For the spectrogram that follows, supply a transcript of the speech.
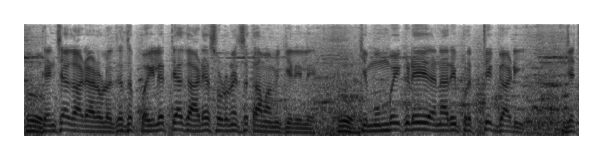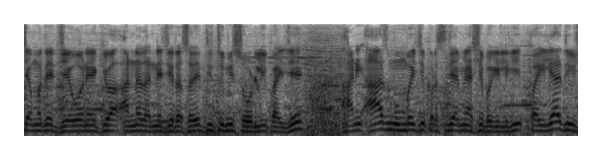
हो. त्यांच्या गाड्या अडवल्या होत्या. तर पहिलं त्या गाड्या सोडवण्याचं काम आम्ही केलेलं हो. आहे की मुंबईकडे येणारी प्रत्येक गाडी ज्याच्यामध्ये जेवण आहे किंवा अन्नधान्याची रस आहे ती तुम्ही सोडली पाहिजे. आणि आज मुंबईची परिस्थिती आम्ही अशी बघितली की पहिल्या दिवशी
